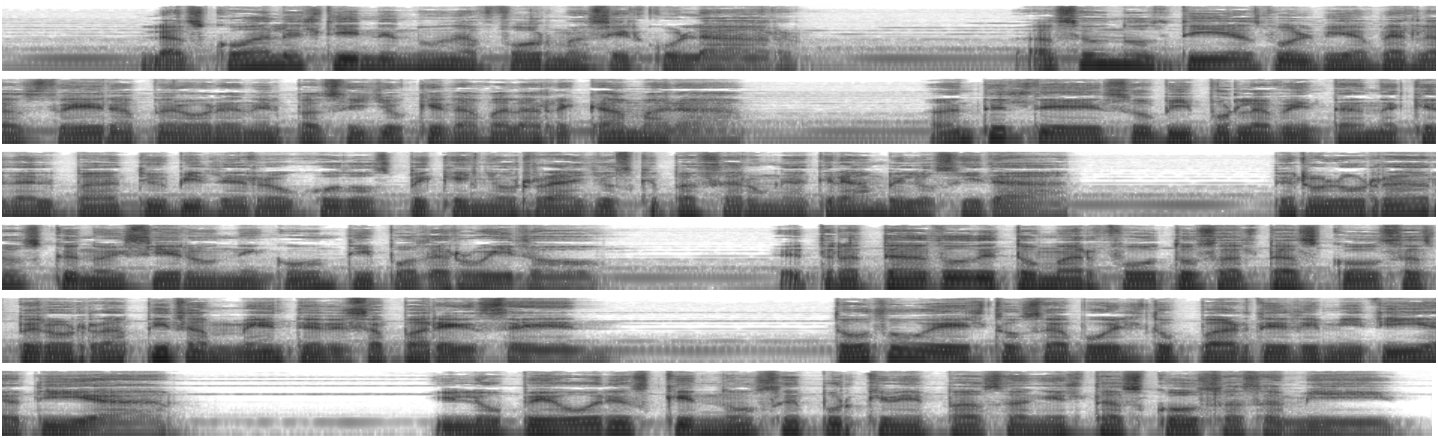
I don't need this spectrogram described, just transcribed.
las cuales tienen una forma circular. Hace unos días volví a ver la esfera pero ahora en el pasillo que daba la recámara. Antes de eso vi por la ventana que da al patio y vi de rojo dos pequeños rayos que pasaron a gran velocidad, pero lo raro es que no hicieron ningún tipo de ruido. He tratado de tomar fotos a estas cosas pero rápidamente desaparecen. Todo esto se ha vuelto parte de mi día a día. Y lo peor es que no sé por qué me pasan estas cosas a mí.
